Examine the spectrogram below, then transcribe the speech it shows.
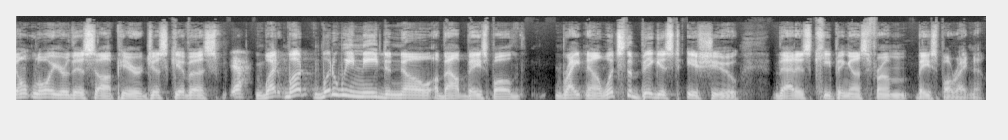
don't lawyer this up here. Just give us yeah. what what what do we need to know about baseball right now? What's the biggest issue that is keeping us from baseball right now?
